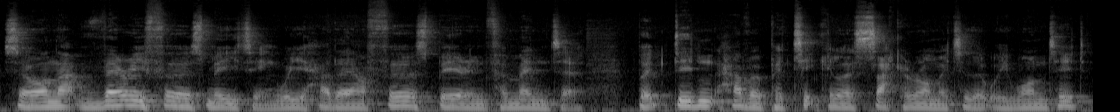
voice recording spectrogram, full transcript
So on that very first meeting, we had our first beer in fermenter, but didn't have a particular saccharometer that we wanted.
